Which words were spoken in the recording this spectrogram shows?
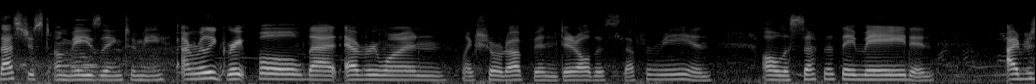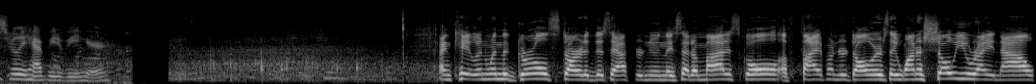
that's just amazing to me. I'm really grateful that everyone like showed up and did all this stuff for me, and all the stuff that they made, and I'm just really happy to be here. And Caitlin, when the girls started this afternoon, they set a modest goal of $500. They want to show you right now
